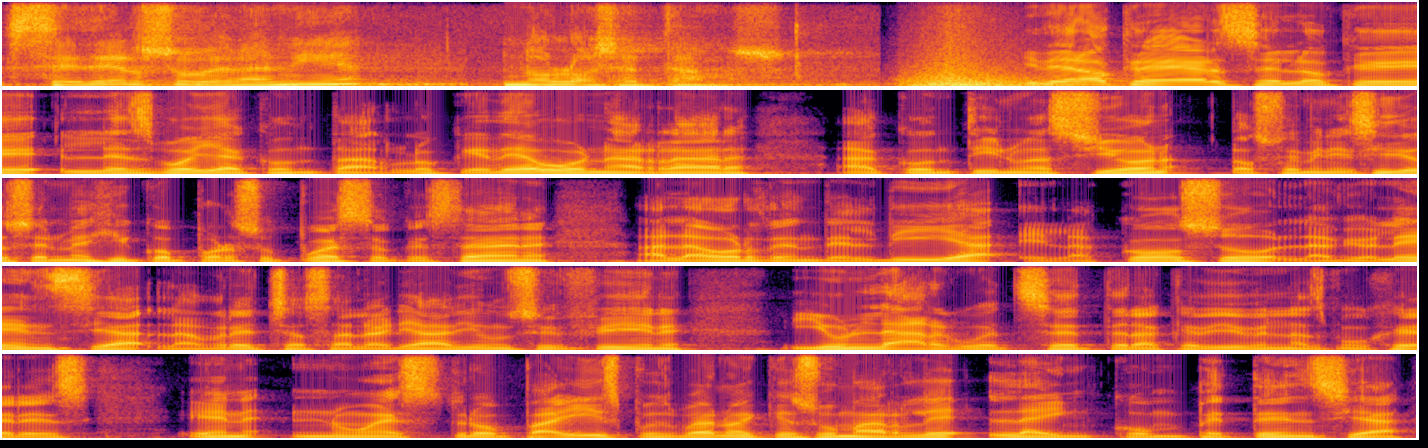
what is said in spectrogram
ceder soberanía, no lo aceptamos. Y de no creerse lo que les voy a contar, lo que debo narrar a continuación, los feminicidios en México, por supuesto que están a la orden del día, el acoso, la violencia, la brecha salarial y un sinfín y un largo etcétera que viven las mujeres en nuestro país. Pues bueno, hay que sumarle la incompetencia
